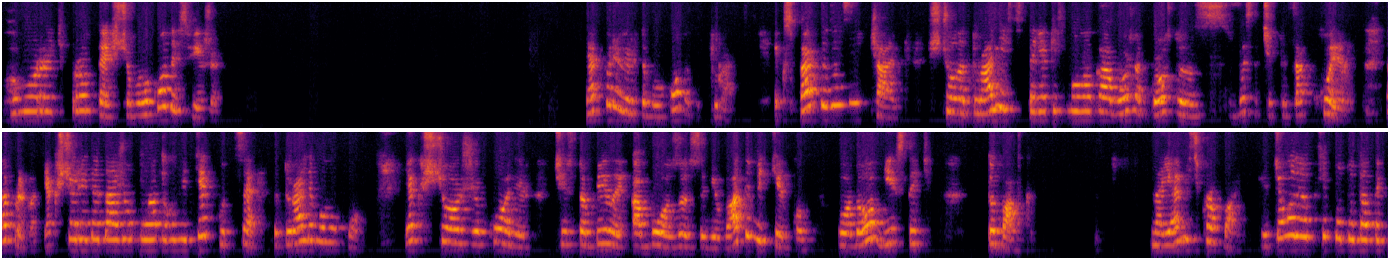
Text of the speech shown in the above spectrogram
говорить про те, що молоко не свіже. Як перевірити молоко на натуральність? Експерти зазначають, що натуральність та якість молока можна просто визначити за кольором. Наприклад, якщо рідина жовтуватого відтінку, це натуральне молоко. Якщо ж колір чисто білий або з синюватим відтінком, воно містить добавки. Наявність кропаль. Для цього необхідно додати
